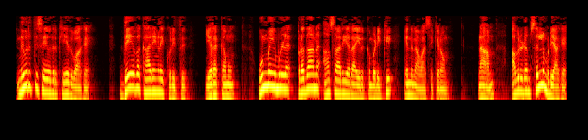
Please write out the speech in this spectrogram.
நிவிருத்தி செய்வதற்கு ஏதுவாக தேவ காரியங்களை குறித்து இரக்கமும் உண்மையுமுள்ள பிரதான ஆசாரியராயிருக்கும்படிக்கு என்று நாம் வாசிக்கிறோம். நாம் அவரிடம் செல்லும்படியாக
